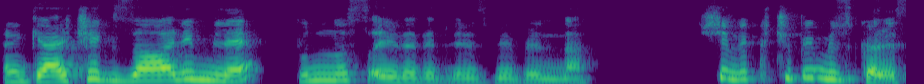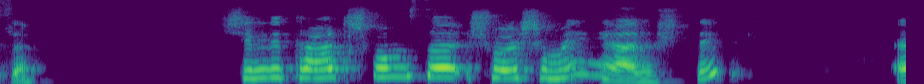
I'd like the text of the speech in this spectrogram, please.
Hani gerçek zalimle bunu nasıl ayırt edebiliriz birbirinden? Şimdi küçük bir müzik arası. Şimdi tartışmamıza şu aşamaya gelmiştik. Ee,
